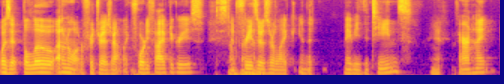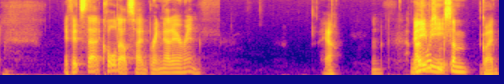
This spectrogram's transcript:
was it below? I don't know what refrigerators are at, like forty-five degrees, Something and freezers are like in the maybe the teens Yeah. Fahrenheit. If it's that cold outside, bring that air in. Yeah. I was Maybe watching some. Go ahead.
